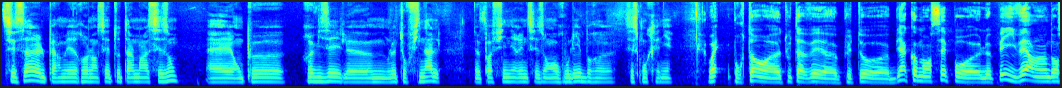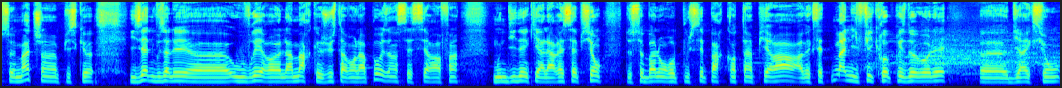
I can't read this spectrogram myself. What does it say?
C'est ça, elle permet de relancer totalement la saison. Et on peut reviser le, le tour final, ne pas finir une saison en roue libre, c'est ce qu'on craignait. Oui, pourtant, euh, tout avait euh, plutôt euh, bien commencé pour le Pays Vert hein, dans ce match, hein, puisque Isen, vous allez ouvrir la marque juste avant la pause. Hein. C'est Séraphin Moundiné qui a la réception de ce ballon repoussé par Quentin Pierrard avec cette magnifique reprise de volée. Direction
